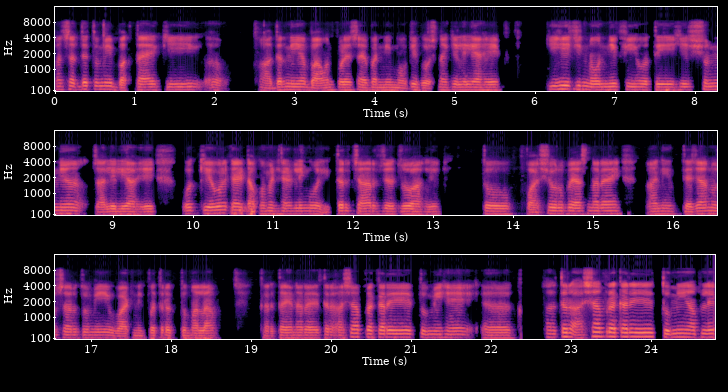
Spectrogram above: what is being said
पण सध्या तुम्ही बघताय, की अ, आदरणीय बावनकुळे साहेबांनी मोठी घोषणा केलेली आहे, की ही जी नोंदणी फी होती, ही शून्य झालेली आहे व केवळ काही डॉक्युमेंट हँडलिंग व इतर चार्ज जो आहे, तो ₹500 असणार आहे आणि त्याच्यानुसार तुम्ही वाटणी पत्रक तुम्हाला करता येणार आहे. तर अशा प्रकारे तुम्ही हे अ, अ, तर अशा प्रकारे तुम्ही आपले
